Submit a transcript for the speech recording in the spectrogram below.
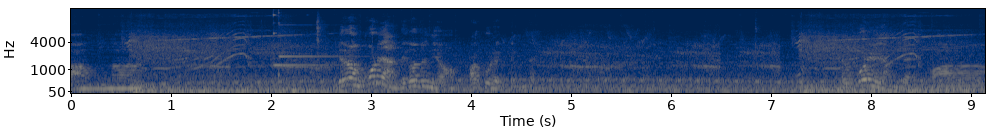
와, 엄마. 이런 꼬리는 안 되거든요. 빠꾸레 때문에. 이런 꼬리는 안 돼. 와.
